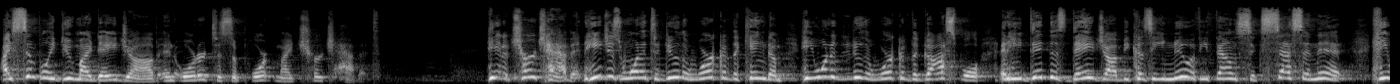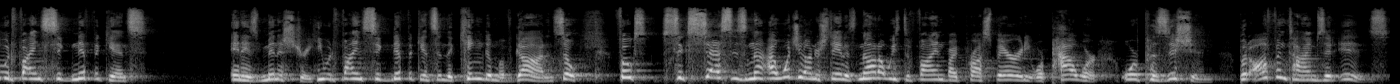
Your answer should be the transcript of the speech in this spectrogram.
I simply do my day job in order to support my church habit. He had a church habit. He just wanted to do the work of the kingdom. He wanted to do the work of the gospel. And he did this day job because he knew if he found success in it, he would find significance in his ministry. He would find significance in the kingdom of God. And so, folks, success is not, I want you to understand, it's not always defined by prosperity or power or position, but oftentimes it is.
